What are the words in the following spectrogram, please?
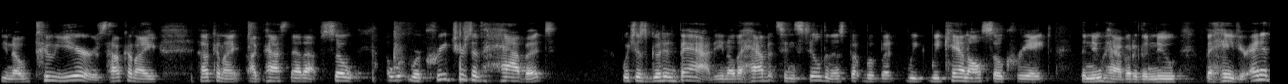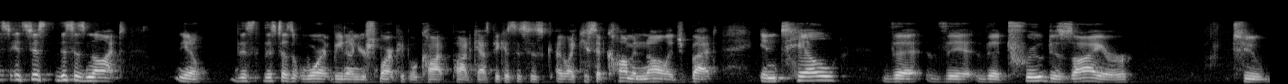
you know, two years. How can I, how can I, I pass that up? So we're creatures of habit, which is good and bad. You know, the habits instilled in us, but but, but we, we can also create the new habit or the new behavior. And it's it's just this is not, you know, this this doesn't warrant being on your smart people podcast because this is like you said common knowledge but until the the the true desire to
